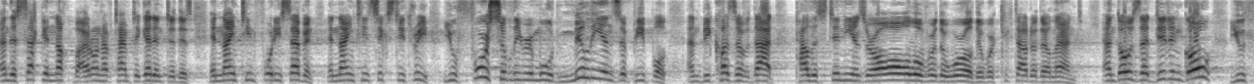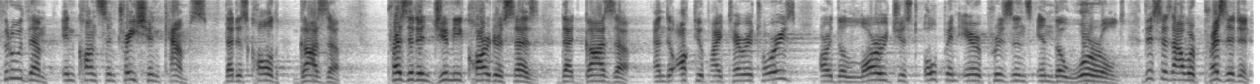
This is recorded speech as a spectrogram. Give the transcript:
and the second Nakba. I don't have time to get into this. In 1947, in 1963, you forcibly removed millions of people. And because of that, Palestinians are all over the world. They were kicked out of their land. And those that didn't go, you threw them in concentration camps that is called Gaza. President Jimmy Carter says that Gaza and the occupied territories are the largest open air prisons in the world. This is our president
